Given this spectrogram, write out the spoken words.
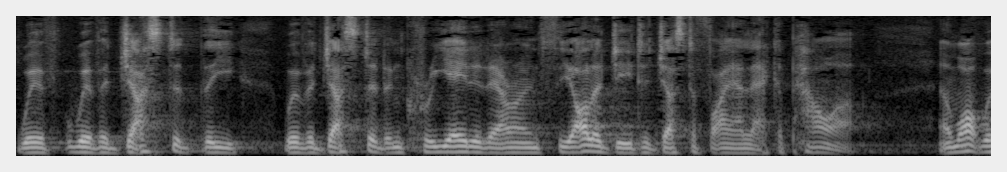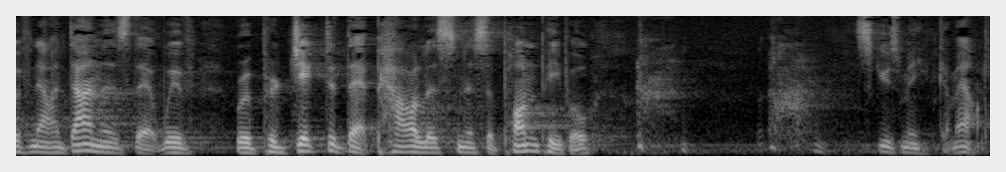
we've, we've adjusted the, we've adjusted and created our own theology to justify our lack of power. And what we've now done is that we've, we've projected that powerlessness upon people. Excuse me, come out.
